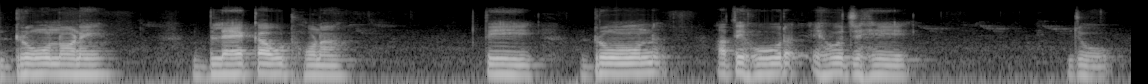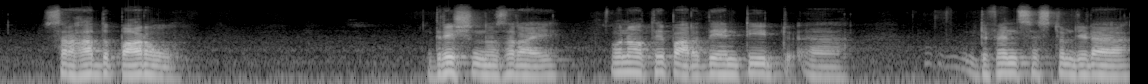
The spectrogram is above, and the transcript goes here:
ਡਰੋਨ ਆਉਣੇ, ਬਲੈਕ ਆਊਟ ਹੋਣਾ ਤੇ ਡਰੋਨ ਅਤੇ ਹੋਰ ਇਹੋ ਜਿਹੇ ਜੋ ਸਰਹੱਦ ਪਾਰੋਂ ਦ੍ਰਿਸ਼ ਨਜ਼ਰ ਆਏ ਉਹਨਾਂ ਉੱਤੇ ਭਾਰਤ ਦੇ ਐਂਟੀ ਡਿਫੈਂਸ ਸਿਸਟਮ ਜਿਹੜਾ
